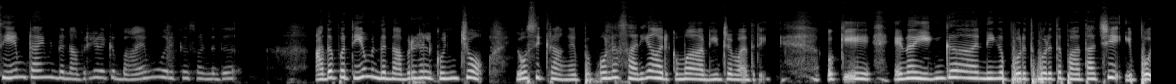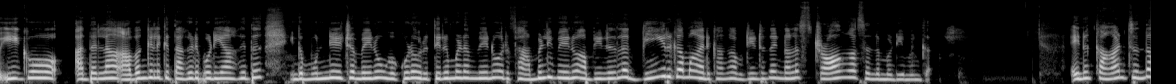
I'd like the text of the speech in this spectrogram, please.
சேம் டைம் இந்த நபர்களுக்கு பயமும் இருக்கு சொன்னது. அதை பற்றியும் இந்த நபர்கள் கொஞ்சம் யோசிக்கிறாங்க. இப்போ பொண்ணு சரியாக இருக்குமா? அப்படின்ற மாதிரி. ஓகே. ஏன்னா இங்கே நீங்கள் பொறுத்து பொறுத்து பார்த்தாச்சு. இப்போ ஈகோ அதெல்லாம் அவங்களுக்கு தகுடுபடியாகுது. இங்கே முன்னேற்றம் வேணும், உங்கள் கூட ஒரு திருமணம் வேணும், ஒரு ஃபேமிலி வேணும் அப்படின்றதுல தீர்க்கமாக இருக்காங்க அப்படின்றத என்னால் ஸ்ட்ராங்காக சொல்ல முடியும் இங்கே ஏன்னா கார்ட்ஸ் வந்து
